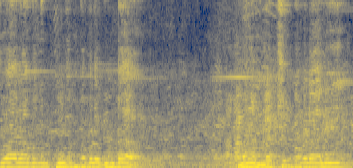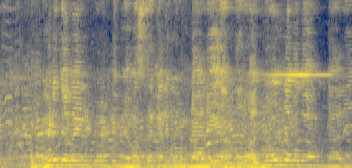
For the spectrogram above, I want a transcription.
ద్వారా మనం పీడింపబడకుండా మనం రక్షింపబడాలి సంఘటితమైనటువంటి వ్యవస్థ కలిగి ఉండాలి. అందరూ అన్యోన్యముగా ఉండాలి.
